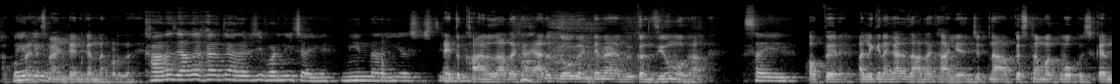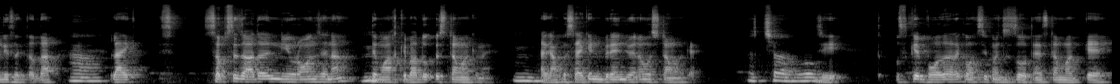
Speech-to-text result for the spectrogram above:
آپ کو بیلنس مینٹین کرنا پڑتا ہے۔ کھانا زیادہ کھائے تو انرجی بڑھنی چاہیے نیند آ رہی ہے سستی نہیں تو کھانا زیادہ کھایا تو دو گھنٹے میں کنزیوم ہوگا۔ صحیح۔ اور پھر لیکن اگر زیادہ کھا لیا جتنا آپ کا اسٹمک وہ کچھ کر نہیں سکتا تھا۔ ہاں۔ لائک سب سے زیادہ نیورونز ہے نا دماغ کے بعد وہ اسٹمک میں۔ لائک آپ کا سیکنڈ برین جو ہے نا وہ اسٹمک ہے۔ اچھا جی۔ اس کے بہت زیادہ کانسیکوینسز ہوتے ہیں اسٹمک کے۔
